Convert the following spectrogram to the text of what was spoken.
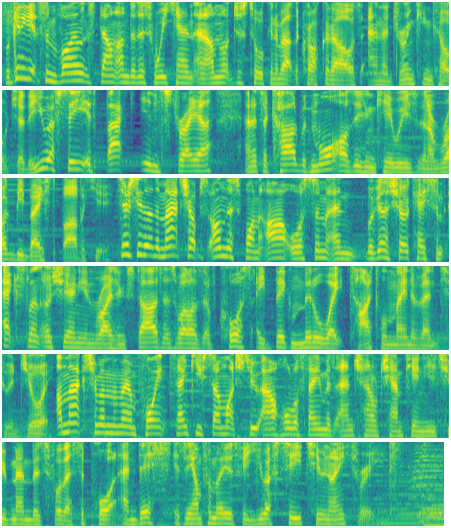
We're going to get some violence down under this weekend, and I'm not just talking about the crocodiles and the drinking culture. The UFC is back in Straya, and it's a card with more Aussies and Kiwis than a rugby based barbecue. Seriously, though, the matchups on this one are awesome, and we're going to showcase some excellent Oceanian rising stars, as well as, of course, a big middleweight title main event to enjoy. I'm Max from MMA on Point. Thank you so much to our Hall of Famers and Channel Champion YouTube members for their support, and this is the Unfamiliars for UFC 293.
